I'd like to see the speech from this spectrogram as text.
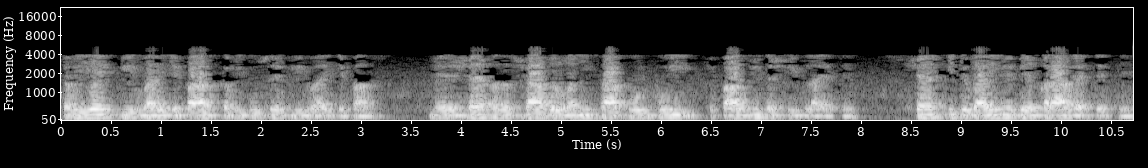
کبھی ایک پیر بھائی کے پاس، کبھی دوسرے پیر بھائی کے پاس۔ میرے شیخ حضرت شاہد الغنی صاحب پھول پوئی کے پاس بھی تشریف لائے تھے۔ شیخ کی جدائی میں بے قرار رہتے تھے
